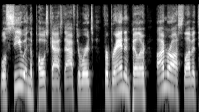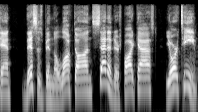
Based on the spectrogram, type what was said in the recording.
We'll see you in the postcast afterwards. For Brandon Piller, I'm Ross Levitan. This has been the Locked On Senators podcast, your team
